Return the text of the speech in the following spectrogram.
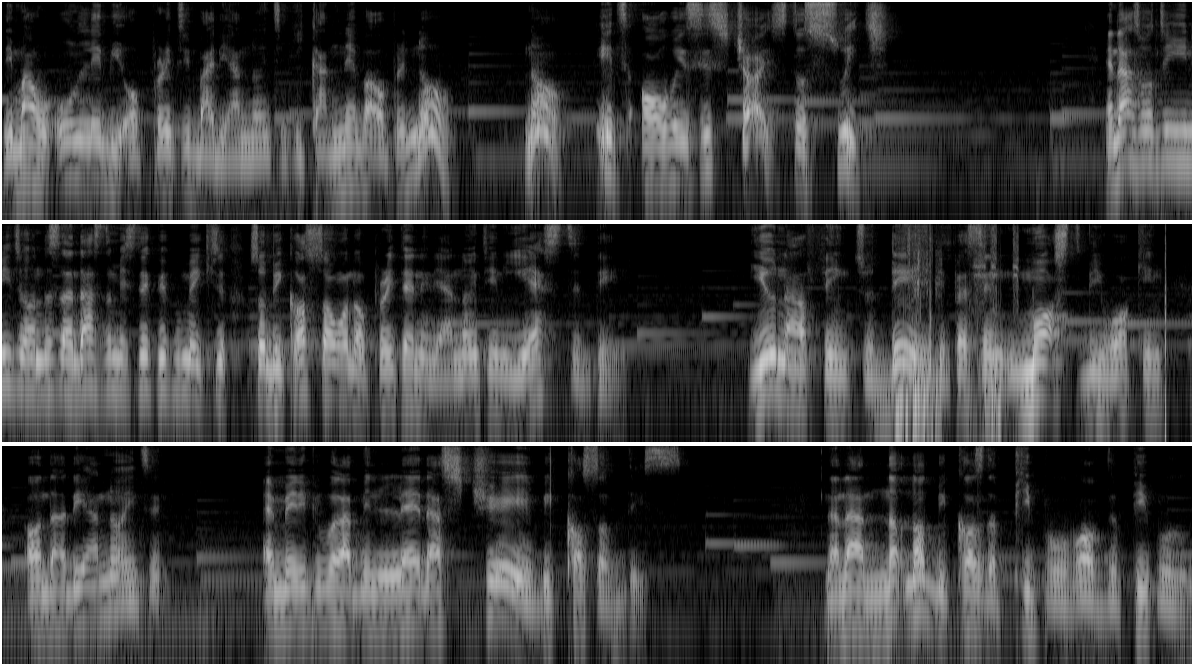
the man will only be operating by the anointing. He can never operate. No, no. It's always his choice to switch. And that's one thing you need to understand. That's the mistake people make. So because someone operated in the anointing yesterday, you now think today the person must be walking under the anointing. And many people have been led astray because of this. Now, not, not because the people of the people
